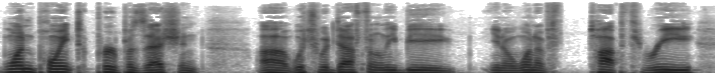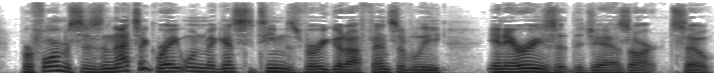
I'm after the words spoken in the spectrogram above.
one point per possession, uh, which would definitely be you know one of top three performances, and that's a great one against a team that's very good offensively in areas that the Jazz aren't. So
